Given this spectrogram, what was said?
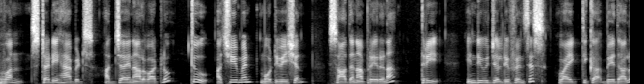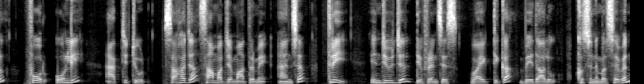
వన్ స్టడీ హ్యాబిట్స్ అధ్యయన అలవాట్లు. టూ అచీవ్మెంట్ మోటివేషన్ సాధన ప్రేరణ. త్రీ ఇండివిజువల్ డిఫరెన్సెస్ వైయక్తిక భేదాలు. ఫోర్ ఓన్లీ యాప్టిట్యూడ్ సహజ సామర్థ్యం మాత్రమే. ఆన్సర్ త్రీ ఇండివిజువల్ డిఫరెన్సెస్ వైయక్తిక భేదాలు question number seven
